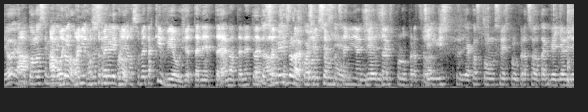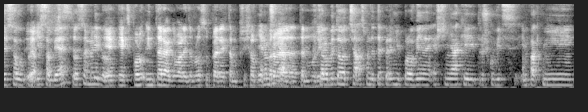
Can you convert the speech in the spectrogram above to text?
Jo, jako a, tohle se mi a oni, oni, o se mi sobě, oni o sobě taky víjou, že ten je ten Jo, a ten je to- ten, to se ale mi přesto líbilo, jako, že jsou přesně, nějakým že- že- spolupracovat. Že když jako spolu museli spolupracovat, tak věděli, že jsou proti Jo, sobě, přesně. to se mi líbilo. Jak, jak spolu interagovali, to bylo super, jak tam přišel Jenom poprvé říkám, ten mu Chtělo by to třeba aspoň do té první poloviny ještě nějaký trošku víc impaktní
